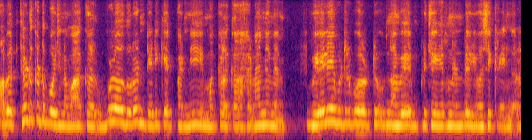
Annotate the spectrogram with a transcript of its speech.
அப்போ திடுக்கிட்டு போச்சுன மக்கள் இவ்வளோ தூரம் டெடிகேட் பண்ணி மக்களுக்காக. நான் வேலையை விட்டுட்டு போட்டு நான் இப்படி செய்கிறேன்னு யோசிக்கிறீங்கள்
